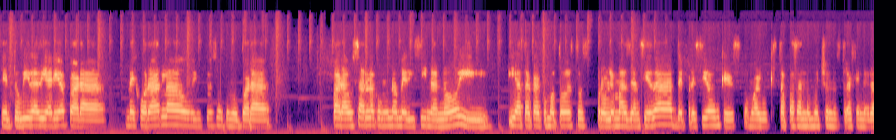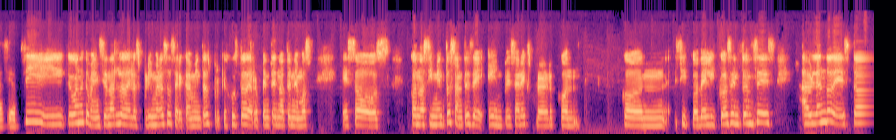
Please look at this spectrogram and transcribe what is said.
en tu vida diaria para mejorarla o incluso como para, para usarla como una medicina, ¿no? Y, y atacar como todos estos problemas de ansiedad, depresión, que es como algo que está pasando mucho en nuestra generación. Sí, y qué bueno que mencionas lo de los primeros acercamientos, porque justo de repente no tenemos esos conocimientos antes de empezar a explorar con, con psicodélicos. Entonces, hablando de esto,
